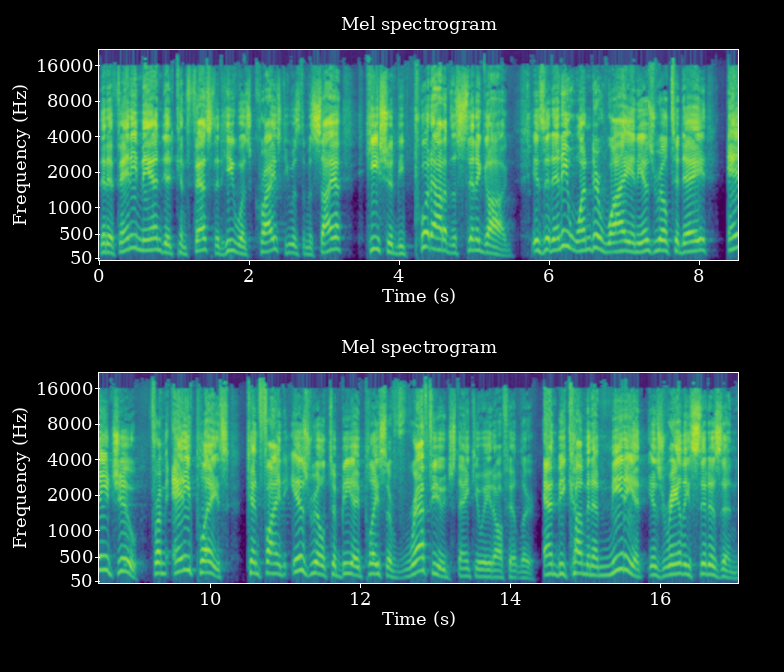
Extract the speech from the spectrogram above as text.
that if any man did confess that he was Christ, he was the Messiah, he should be put out of the synagogue. Is it any wonder why in Israel today, any Jew from any place can find Israel to be a place of refuge, thank you, Adolf Hitler, and become an immediate Israeli citizen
